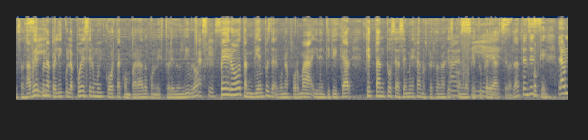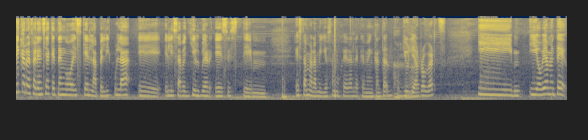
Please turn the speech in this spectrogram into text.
O sea, saber Sí. que una película puede ser muy corta comparado con la historia de un libro, Así es. pero también pues de alguna forma identificar qué tanto se asemejan los personajes con lo que tú creaste, ¿verdad? Entonces, la única referencia que tengo es que en la película eh, Elizabeth Gilbert es este esta maravillosa mujer a la que me encanta, Ajá. Julia Roberts. Y, y obviamente,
